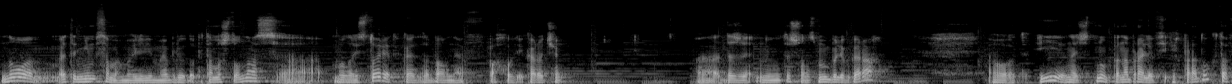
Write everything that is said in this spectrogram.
но это не самое мое любимое блюдо, потому что у нас а, была история такая забавная в походе. Короче, а, даже, ну не то, что у нас, мы были в горах, вот. И, значит, ну, понабрали всяких продуктов.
